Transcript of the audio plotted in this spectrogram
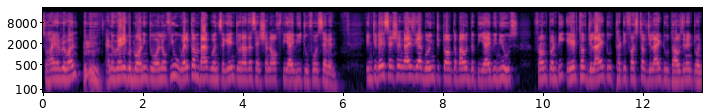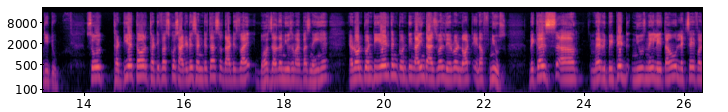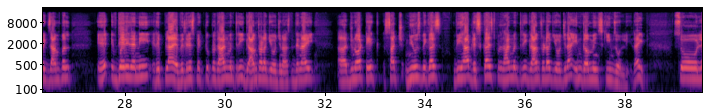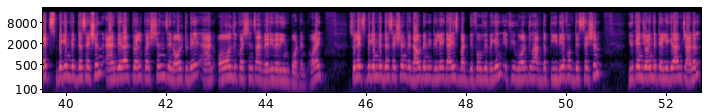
So, hi everyone, and a very good morning to all of you. Welcome back once again to another session of PIB 247. In today's session, guys, we are going to talk about the PIB news from 28th of July to 31st of July 2022. So thirtieth और thirty first को Saturday Sunday था so that is Y बहुत ज़्यादा news हमारे पास नहीं है and on twenty eighth and twenty ninth as well there were not enough news because मैं रिपीटेड न्यूज़ नहीं लेता हूँ let's say for example if there is any reply with respect to Pradhan Mantri Gram Sadak Yojana, then I uh, do not take such news because we have discussed Pradhan Mantri Gram Sadak Yojana in government schemes only, right? So let's begin with the session and there are 12 questions in all today and all the questions are very very important, all right? So let's begin with the session without any delay guys but before we begin if you want to have the PDF of this session you can join the telegram channel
